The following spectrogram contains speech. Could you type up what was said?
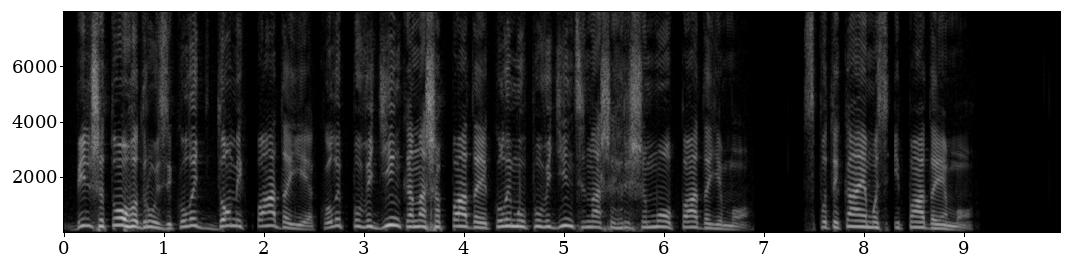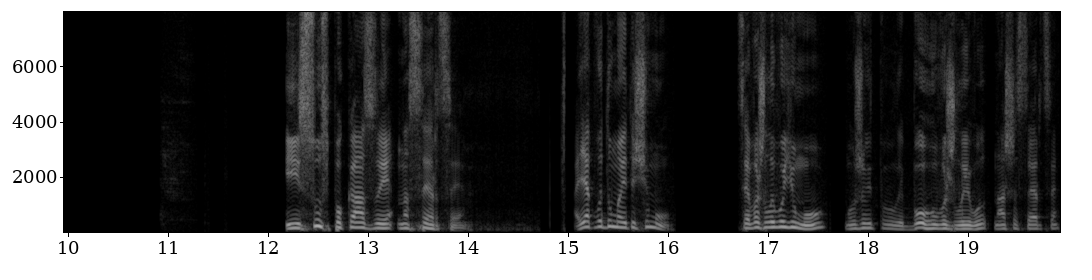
Більше того, друзі, коли домик падає, коли поведінка наша падає, коли ми в поведінці нашій грішимо, падаємо, спотикаємось і падаємо. Ісус показує на серце. А як ви думаєте, чому? Це важливо йому, ми вже відповіли. Богу важливо наше серце.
